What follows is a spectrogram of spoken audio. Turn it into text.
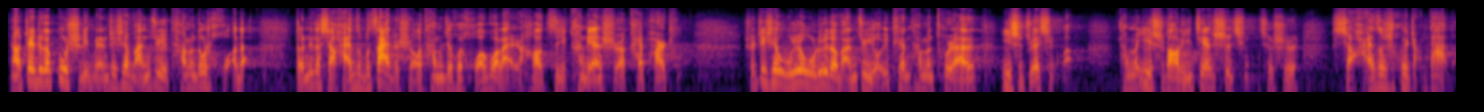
然后在这个故事里面，这些玩具他们都是活的。等这个小孩子不在的时候，他们就会活过来，然后自己看电视、开 party。说这些无忧无虑的玩具，有一天他们突然意识觉醒了，他们意识到了一件事情，就是小孩子是会长大的。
